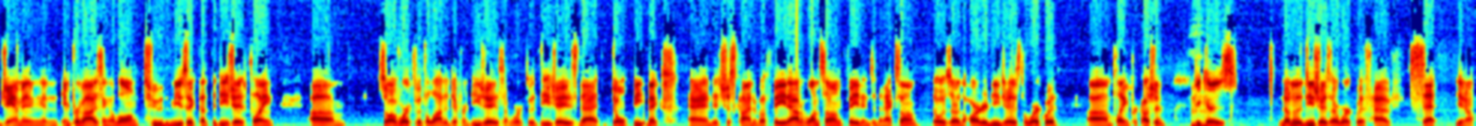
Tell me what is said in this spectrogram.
jamming and improvising along to the music that the DJ is playing. Um, so I've worked with a lot of different DJs. I've worked with DJs that don't beat mix and it's just kind of a fade out of one song, fade into the next song. Those are the harder DJs to work with, um, playing percussion mm-hmm. because none of the DJs I work with have set, you know,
